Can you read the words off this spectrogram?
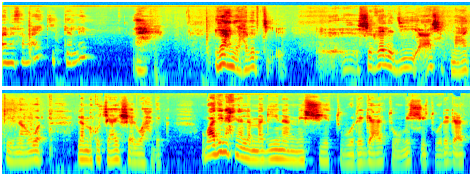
أنا سامعاكي اتكلمي. يعني يا حبيبتي الشغالة دي عاشت معاكي هنا هو لما كنت عايشة لوحدك. وبعدين إحنا لما جينا مشيت ورجعت ومشيت ورجعت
